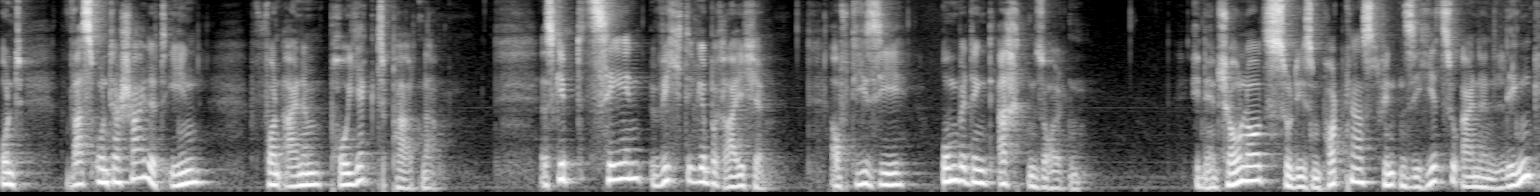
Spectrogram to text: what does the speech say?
und was unterscheidet ihn von einem Projektpartner. Es gibt zehn wichtige Bereiche, auf die Sie unbedingt achten sollten. In den Show Notes zu diesem Podcast finden Sie hierzu einen Link,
